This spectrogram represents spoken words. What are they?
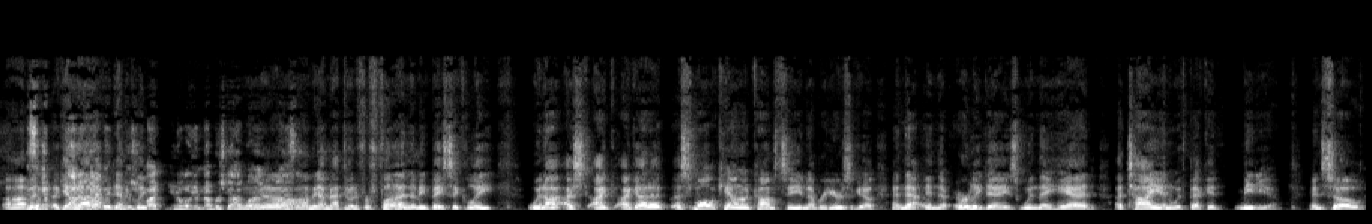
Uh, but that, again, not academically. Like you're a numbers guy. Why, no, why I mean I'm not doing it for fun. I mean, basically, when I I, I got a, a, small account on COMC a number of years ago, and that in the early days when they had a tie-in with Beckett Media, and so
